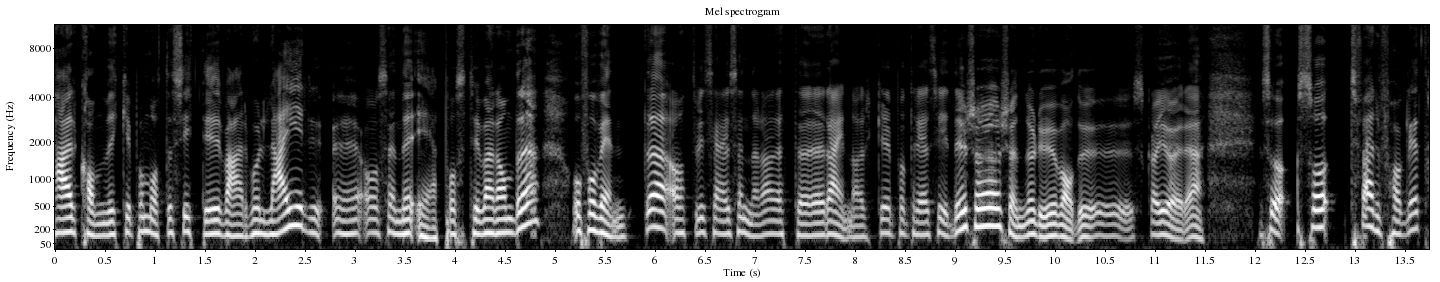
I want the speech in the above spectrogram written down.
her kan vi ikke på en måte sitte i hver vår leir eh, og sende e-post til hverandre og forvente at hvis jeg sender deg dette regnearket på tre sider, så skjønner du hva du skal gjøre. Så, så, tverrfaglighet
